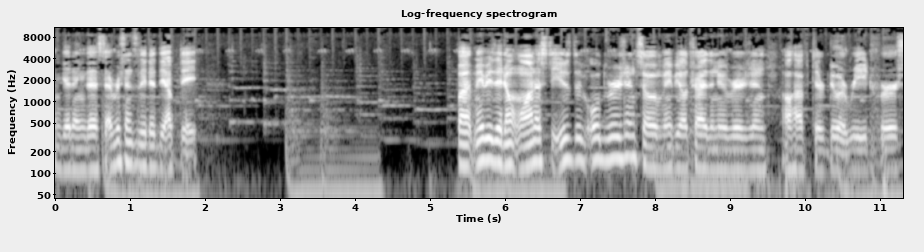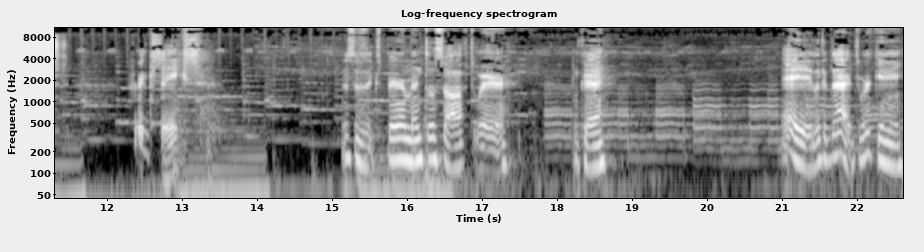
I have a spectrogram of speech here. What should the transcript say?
I'm getting this ever since they did the update. But maybe they don't want us to use the old version, so maybe I'll try the new version. I'll have to do a read first. Frig sakes. This is experimental software. Okay. Hey, look at that, it's working.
